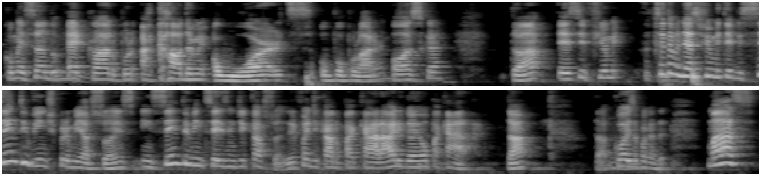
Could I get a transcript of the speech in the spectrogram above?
Começando, é claro, por Academy Awards, o popular Oscar, tá? Esse filme, você ideia, esse filme teve 120 premiações em 126 indicações. Ele foi indicado pra caralho e ganhou pra caralho, tá? Tá, coisa pra caralho. Mas,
